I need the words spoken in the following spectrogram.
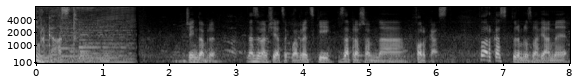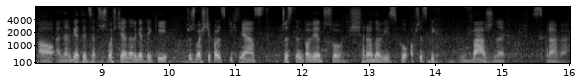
Forecast. Dzień dobry. Nazywam się Jacek Ławrecki. Zapraszam na Forecast. Forecast, w którym rozmawiamy o energetyce, przyszłości energetyki, przyszłości polskich miast, czystym powietrzu, środowisku, o wszystkich ważnych sprawach.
